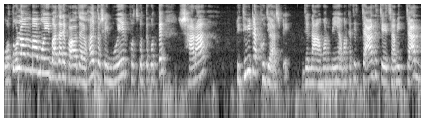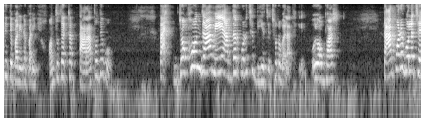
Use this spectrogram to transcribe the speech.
কত লম্বা মই বাজারে পাওয়া যায়। হয়তো সেই মইয়ের খোঁজ করতে করতে সারা পৃথিবীটা খুঁজে আসবে যে, না, আমার মেয়ে আমার কাছে চাঁদ চেয়েছে। আমি চাঁদ দিতে পারি না পারি। অন্তত একটা তারা তো দেবো। তা যখন যা মেয়ে আবদার করেছে দিয়েছে ছোটবেলা থেকে, ওই অভ্যাস। তারপরে বলেছে,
